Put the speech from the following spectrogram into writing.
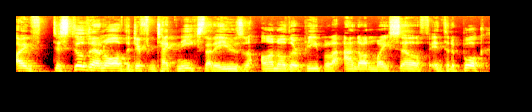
I've distilled down all the different techniques that I use on other people and on myself into the book,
